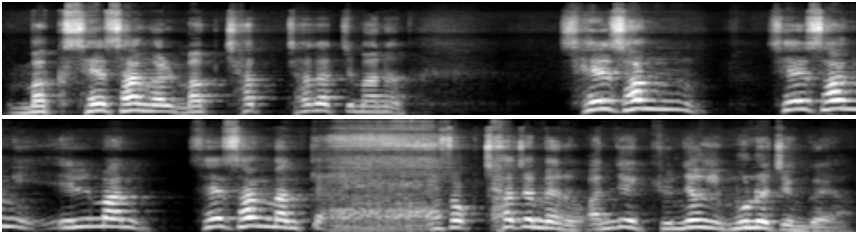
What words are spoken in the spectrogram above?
막 세상을 막 찾, 찾았지만은 세상 세상 일만 세상만 계속 찾으면 완전히 균형이 무너진 거야.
